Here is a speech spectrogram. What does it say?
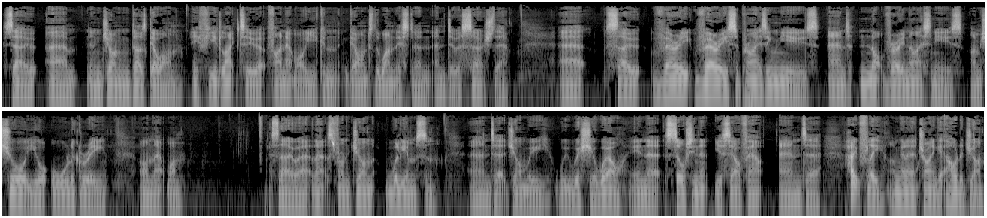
So, um, and John does go on. If you'd like to uh, find out more, you can go onto the one list and, and do a search there. Uh, so, very, very surprising news and not very nice news. I'm sure you'll all agree on that one. So, uh, that's from John Williamson. And, uh, John, we, we wish you well in uh, sorting it yourself out. And uh, hopefully, I'm going to try and get hold of John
